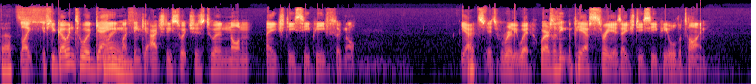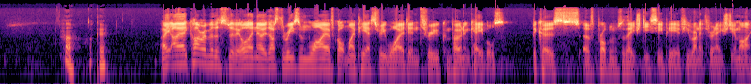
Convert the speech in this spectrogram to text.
that's Like if you go into a game, I think it actually switches to a non-HDCP signal. Yeah, it's it's really weird. Whereas I think the PS3 is HDCP all the time. Huh. Okay. I, I I can't remember the specific. All I know that's the reason why I've got my PS3 wired in through component cables because of problems with HDCP if you run it through an HDMI.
